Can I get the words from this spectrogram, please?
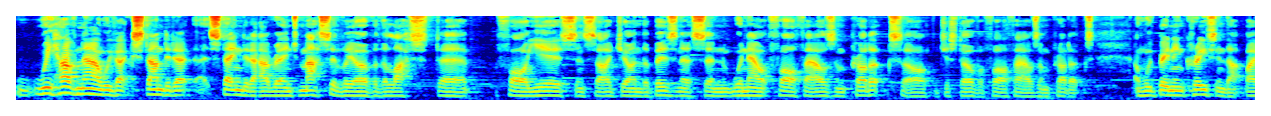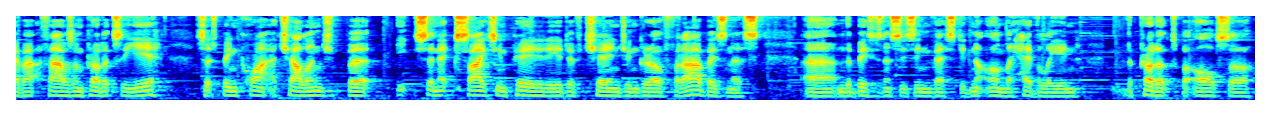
We have now, we've extended, extended our range massively over the last uh, four years since I joined the business, and we're now at 4,000 products, or just over 4,000 products. And we've been increasing that by about 1,000 products a year. So it's been quite a challenge, but it's an exciting period of change and growth for our business. Uh, and the business is invested not only heavily in the products, but also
